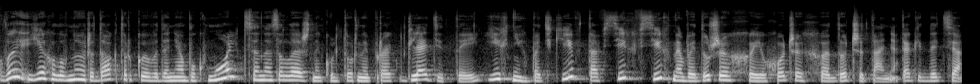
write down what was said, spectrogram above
Ви є головною редакторкою видання Букмоль. Це незалежний культурний проект для дітей, їхніх батьків та всіх всіх небайдужих і охочих до читання. Так йдеться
